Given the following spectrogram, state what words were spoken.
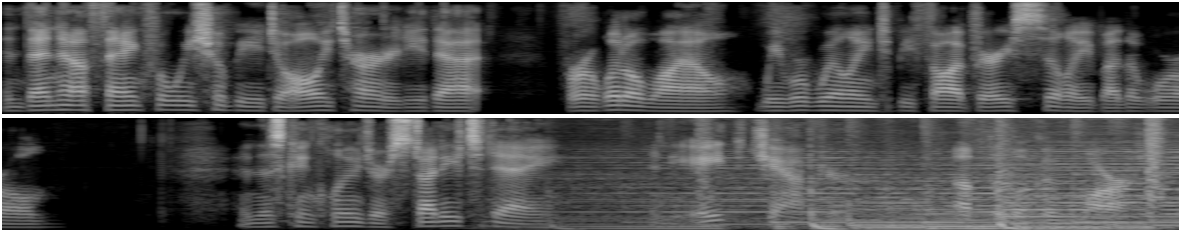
And then how thankful we shall be to all eternity that, for a little while, we were willing to be thought very silly by the world. And this concludes our study today in the eighth chapter of the book of Mark.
